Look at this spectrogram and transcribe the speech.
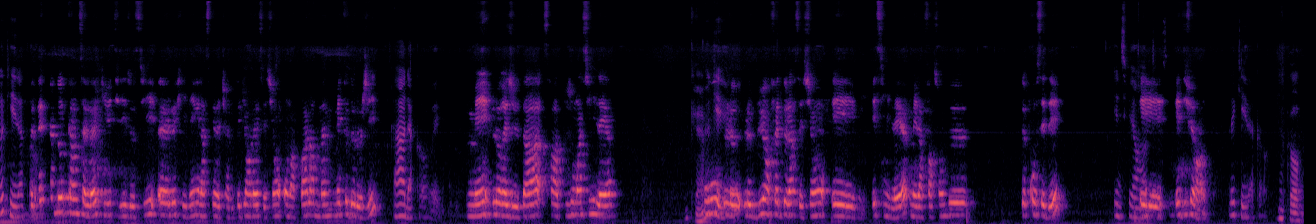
Ok, d'accord. Peut-être qu'un autre counselor qui utilise aussi euh, le healing et la spiritualité durant les sessions, on n'a pas la même méthodologie, Ah, d'accord, oui. mais le résultat sera plus ou moins similaire. Ok. Ou Ok. le, le but en fait de la session est, est similaire, mais la façon de, de procéder Et différent. est, est différente. Ok, d'accord. D'accord.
